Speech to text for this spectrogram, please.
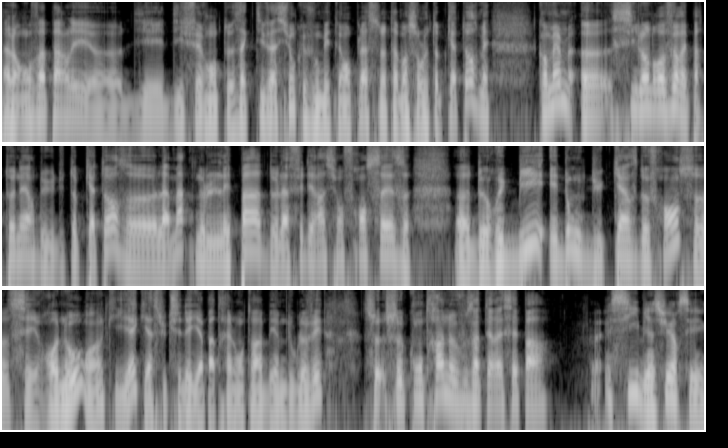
Alors on va parler euh, des différentes activations que vous mettez en place, notamment sur le top 14, mais quand même, euh, si Land Rover est partenaire du, top 14, euh, la marque ne l'est pas de la Fédération française de rugby et donc du 15 de France. C'est Renault hein, qui est, qui a succédé il n'y a pas très longtemps à BMW. Ce, contrat ne vous intéressait pas? Si, bien sûr, c'est,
